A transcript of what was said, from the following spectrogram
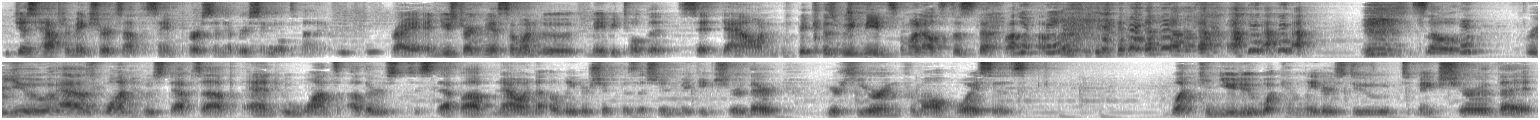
You just have to make sure it's not the same person every single time right? And you strike me as someone who may be told to sit down because we need someone else to step up. You think? so, for you, as one who steps up and who wants others to step up, now in a leadership position, making sure they're you're hearing from all voices. What can you do? What can leaders do to make sure that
